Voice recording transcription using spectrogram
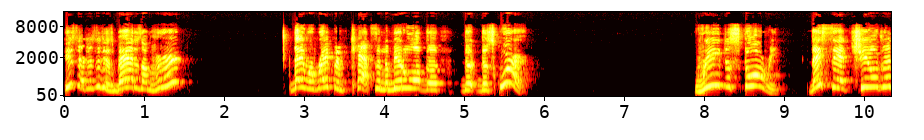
He said, is it as bad as I'm heard? They were raping cats in the middle of the, the, the square. Read the story. They said children,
